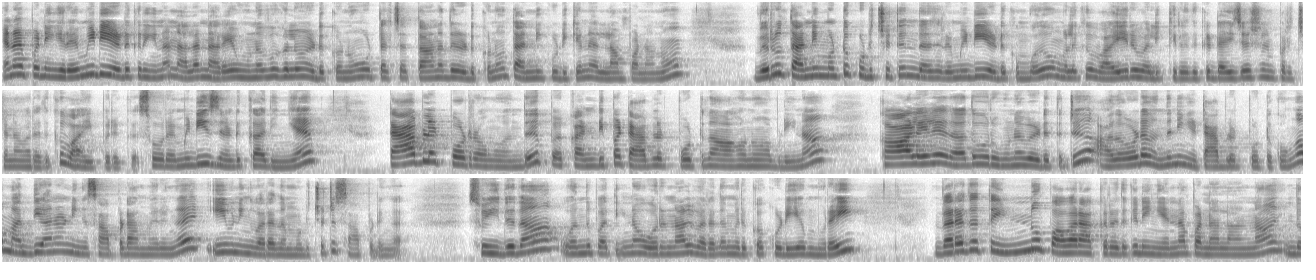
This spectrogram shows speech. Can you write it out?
ஏன்னா இப்போ நீங்கள் ரெமிடி எடுக்கிறீங்கன்னா நல்லா நிறைய உணவுகளும் எடுக்கணும் ஊட்டச்சத்தானது எடுக்கணும் தண்ணி குடிக்கணும் எல்லாம் பண்ணணும். வெறும் தண்ணி மட்டும் குடிச்சிட்டு இந்த ரெமிடி எடுக்கும்போது உங்களுக்கு வயிறு வலிக்கிறதுக்கு டைஜஷன் பிரச்சனை வரதுக்கு வாய்ப்பு இருக்குது ஸோ ரெமிடிஸ் எடுக்காதீங்க. டேப்லெட் போடுறவங்க வந்து இப்போ கண்டிப்பாக டேப்லெட் போட்டு தான் ஆகணும் அப்படின்னா காலையில் ஏதாவது ஒரு உணவு எடுத்துகிட்டு அதோடு வந்து நீங்கள் டேப்லெட் போட்டுக்கோங்க. மத்தியானம் நீங்கள் சாப்பிடாம இருங்க. ஈவினிங் விரதம் முடிச்சுட்டு சாப்பிடுங்க. ஸோ இதுதான் வந்து பார்த்திங்கன்னா ஒரு நாள் விரதம் இருக்கக்கூடிய முறை. விரதத்தை இன்னும் பவர் ஆக்கிறதுக்கு நீங்கள் என்ன பண்ணலான்னா இந்த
